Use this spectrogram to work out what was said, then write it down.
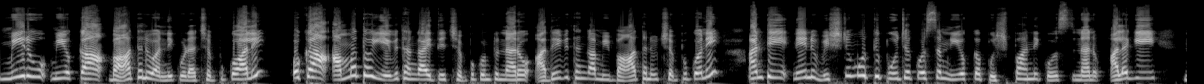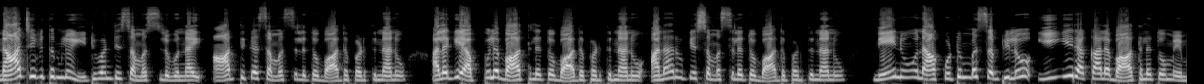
మీరు మీ యొక్క బాధలు అన్ని కూడా చెప్పుకోవాలి. ఒక అమ్మతో ఏ విధంగా అయితే చెప్పుకుంటున్నారో అదేవిధంగా మీ బాధను చెప్పుకొని అంటే నేను విష్ణుమూర్తి పూజ కోసం నీ యొక్క పుష్పాన్ని కోస్తున్నాను. అలాగే నా జీవితంలో ఇటువంటి సమస్యలు ఉన్నాయి. ఆర్థిక సమస్యలతో బాధపడుతున్నాను. అలాగే అప్పుల బాధలతో బాధపడుతున్నాను. అనారోగ్య సమస్యలతో బాధపడుతున్నాను. నేను నా కుటుంబ సభ్యులు ఈ ఈ రకాల బాధలతో మేం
